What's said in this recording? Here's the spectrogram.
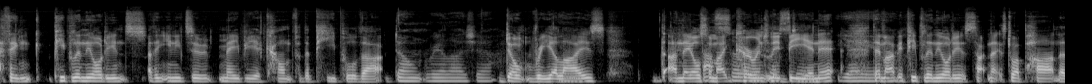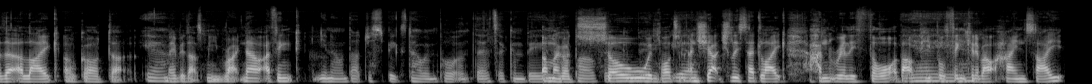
I think people in the audience, I think you need to maybe account for the people that Don't realise yet. don't realise. And they also That's might so currently be in it. Yeah, yeah, there might be people in the audience sat next to a partner that are like, "Oh God, that Yeah. maybe that's me right now." I think You know, that just speaks to how important theatre can be. Oh my god, so important. And she actually said like I hadn't really thought about people thinking about hindsight.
